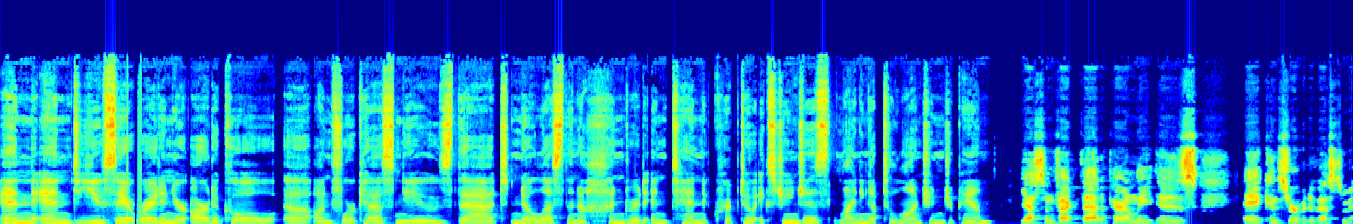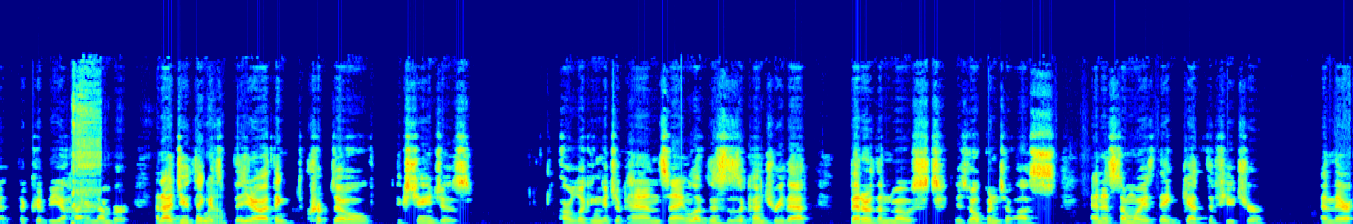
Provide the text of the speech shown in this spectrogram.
And and you say it right in your article uh, on Forkast News that no less than 110 crypto exchanges lining up to launch in Japan. Yes, in fact, that apparently is a conservative estimate. There could be a higher number, and I do think wow. it's you know I think crypto exchanges are looking at Japan saying, look, this is a country that better than most is open to us, and in some ways they get the future and they're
